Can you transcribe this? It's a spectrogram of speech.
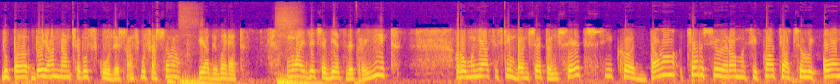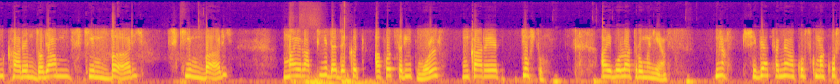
după doi ani mi-am cerut scuze și am spus așa, e adevărat. Nu ai 10 vieți de trăit, România se schimbă încet, încet și că da, chiar și eu eram în situația acelui om care îmi doream schimbări, schimbări mai rapide decât a fost ritmul în care, nu știu, a evoluat România. Na, și viața mea a curs cum a curs.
